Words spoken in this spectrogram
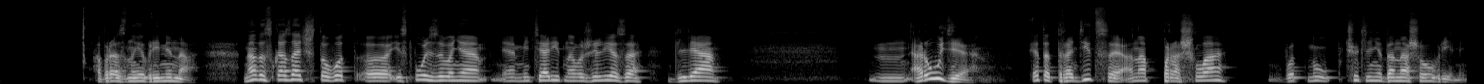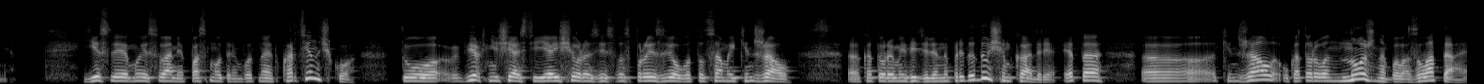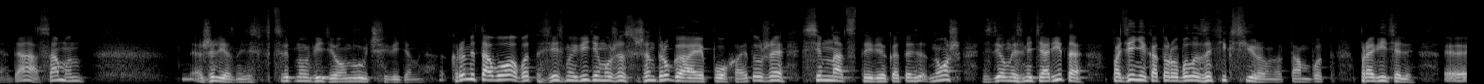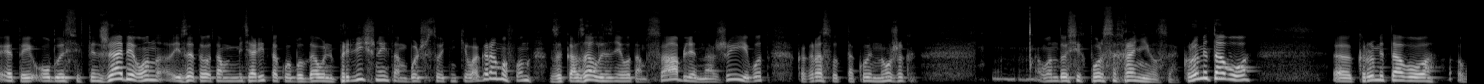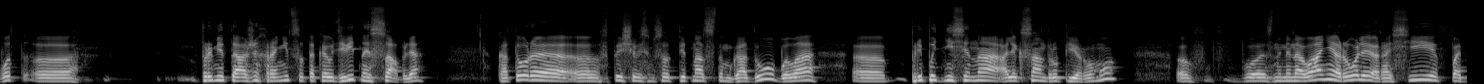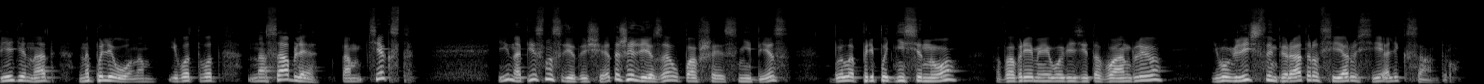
в разные времена – надо сказать, что вот э, использование э, метеоритного железа для э, орудия, эта традиция, она прошла вот, ну, чуть ли не до нашего времени. Если мы с вами посмотрим вот на эту картиночку, то в верхней части я еще раз здесь воспроизвел вот тот самый кинжал, э, который мы видели на предыдущем кадре. Это э, кинжал, у которого ножна была золотая, да, а сам он железный. Здесь в цветном виде он лучше виден. Кроме того, вот здесь мы видим уже совершенно другая эпоха. Это уже 17 век. Это нож, сделанный из метеорита, падение которого было зафиксировано. Там вот правитель э, этой области в Пенджабе, он из этого, там метеорит такой был довольно приличный, там больше сотни килограммов, он заказал из него там сабли, ножи, и вот как раз вот такой ножик, он до сих пор сохранился. Кроме того, э, кроме того, вот э, в Эрмитаже хранится такая удивительная сабля, которая э, в 1815 году была э, преподнесена Александру Первому э, в знаменование роли России в победе над Наполеоном. И вот, вот на сабле там текст, и написано следующее. Это железо, упавшее с небес, было преподнесено во время его визита в Англию его величеству императору всея Руси Александру.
